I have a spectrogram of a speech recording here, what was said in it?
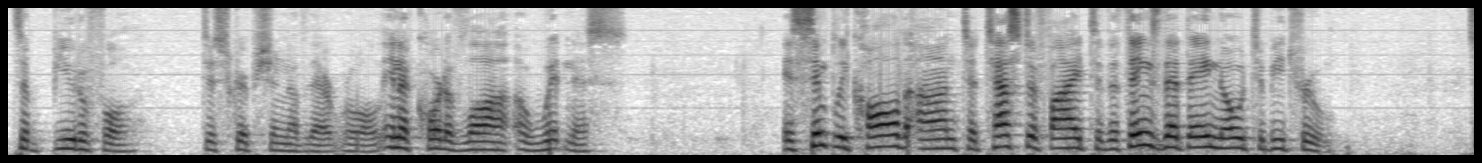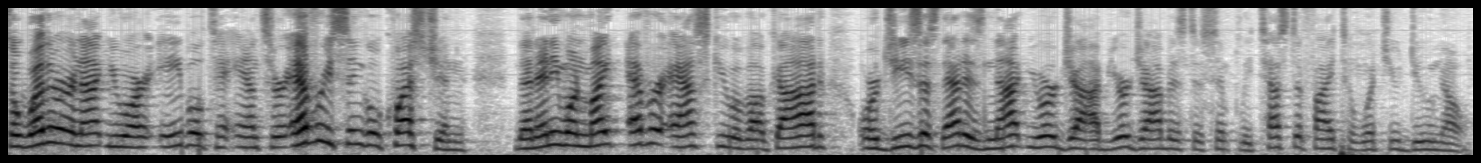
It's a beautiful description of that role. In a court of law, a witness is simply called on to testify to the things that they know to be true. So, whether or not you are able to answer every single question that anyone might ever ask you about God or Jesus, that is not your job. Your job is to simply testify to what you do know.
